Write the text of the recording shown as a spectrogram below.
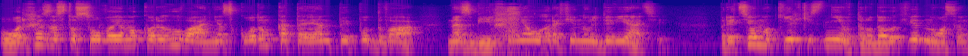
Отже, застосовуємо коригування з кодом КТН типу 2 на збільшення у графі 09. При цьому кількість днів трудових відносин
